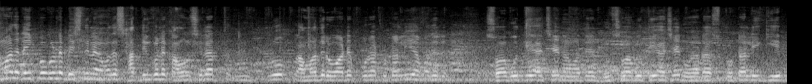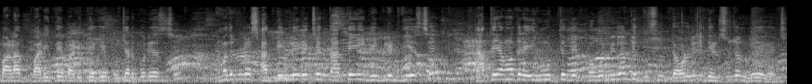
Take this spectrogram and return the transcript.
আমাদের এই প্রোগ্রামটা বেশি দিন আমাদের সাত দিন করে কাউন্সিলার পুরো আমাদের ওয়ার্ডে পুরো টোটালি আমাদের সভাপতি আছেন, আমাদের বুথ সভাপতি আছেন, ওনারা টোটালি গিয়ে পাড়া বাড়িতে বাড়িতে গিয়ে প্রচার করে এসছে। আমাদের টোটাল সাত দিন লেগেছে, তাতেই লিফলেট দিয়ে এসছে। তাতে আমাদের এই মুহূর্তে যে খবর নিলাম যে দুশো অলরেডি দেড়শো জন হয়ে গেছে।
